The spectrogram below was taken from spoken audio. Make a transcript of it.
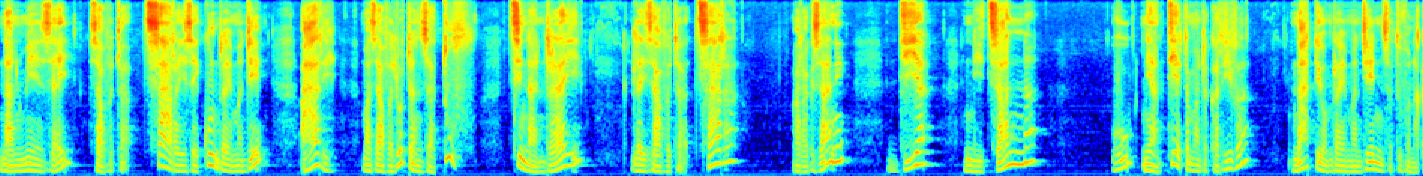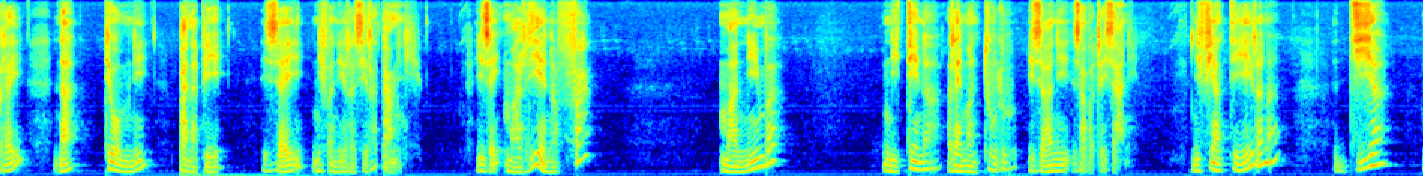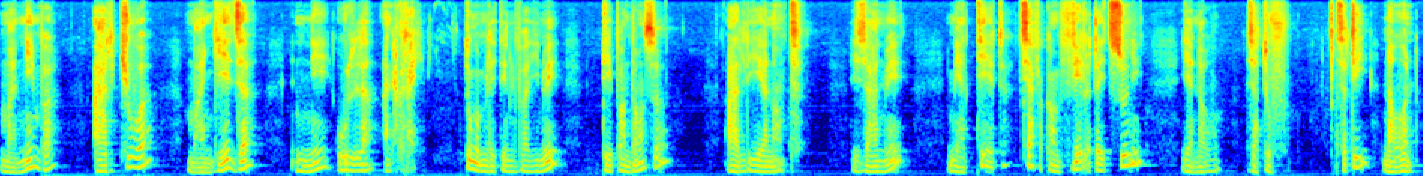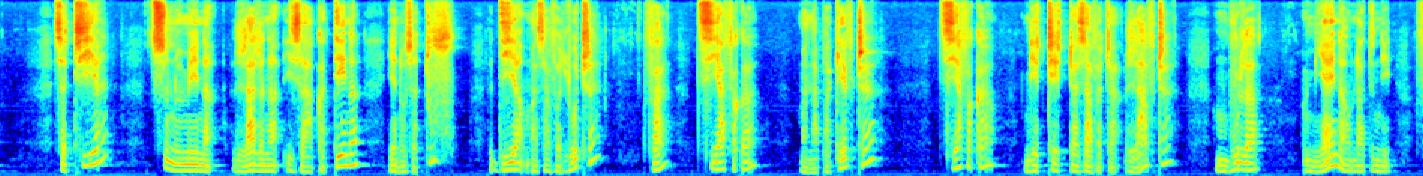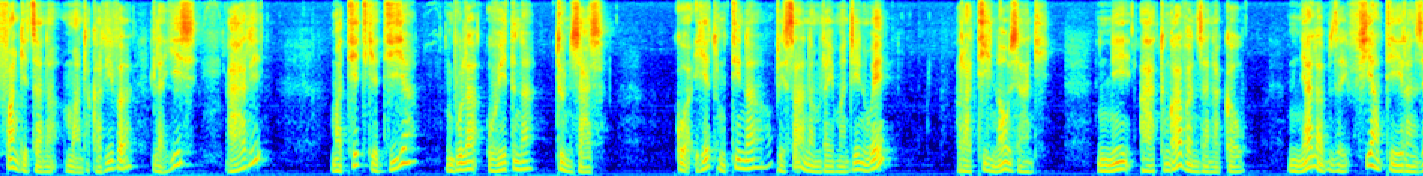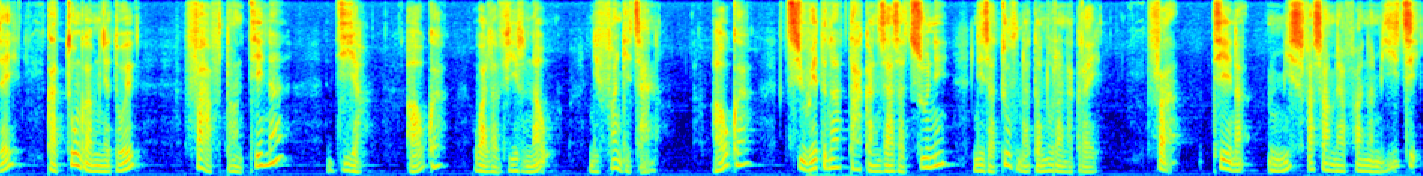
nanome izay zavatra tsara izay koa ny ray aman-dreny ary mazava loatra ny zatovo tsy nandray ilay zavatra tsara, araka izany dia nijanona ho niantehatra mandrakariva na teo amin'ny ray aman-drenin'ny zatovo anankiray na teo amin'ny mpanabe izay nifanerasera taminy, izay marihana fa manimba ny tena ray manontolo izany zavatra izany. Ny fianteherana dia. manimba ary koa mangeja ny olona anankiray. Tonga amin'ilay teny vahiny hoe dépendance aliénante, izany hoe miantehitra tsy afaka mivelatra intsony ianao zatovo. Satria nahoana? Satria tsy nomena lalana hizahaka tena ianao zatovo dia mazava loatra fa Tsy afaka manapa-kevitra, tsy afaka mieritreritra zavatra lavitra, mbola miaina ao anatin'ny fangejana mandrakariva ilay izy, ary matetika dia mbola hoentina toy ny zaza. Koa eto no tiana resahana amin'ny ray aman-dreny hoe, raha tianao izany. ny ahatongavan'ny zanakao niala amin'izay fianteherana izay ka tonga amin'ny atao hoe fahavitan-tena dia aoka ho alaverinao ny fangejana. Aoka tsy ho entina tahaka ny zaza tsony ny zatovo na tanora anankiray fa Tena misy fahasamihafana mihitsy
